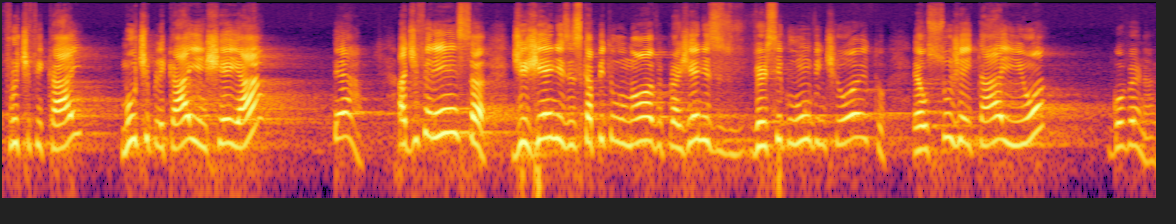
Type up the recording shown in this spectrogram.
frutificai, multiplicai e enchei a terra. A diferença de Gênesis capítulo 9 para Gênesis versículo 1, 28 é o sujeitar e o governar,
